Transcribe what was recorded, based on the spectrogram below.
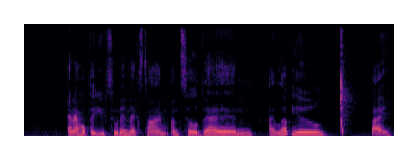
And I hope that you tune in next time. Until then, I love you. Bye.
